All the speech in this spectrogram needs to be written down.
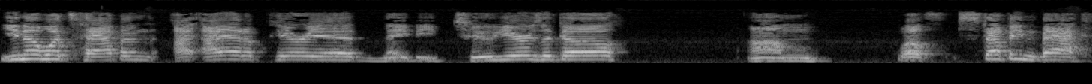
you know what's happened? I, I had a period maybe two years ago. Um, well, stepping back,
